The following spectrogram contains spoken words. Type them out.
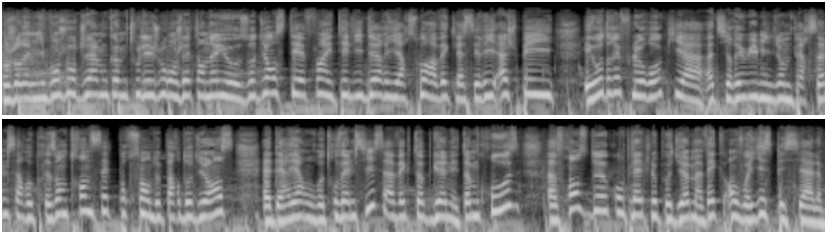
Bonjour Rémi, bonjour Jam. Comme tous les jours, on jette un œil aux audiences. TF1 était leader hier soir avec la série HPI et Audrey Fleurot qui a attiré 8 millions de personnes. Ça représente 37% de part d'audience. Derrière, on retrouve M6 avec Top Gun et Tom Cruise. France 2 complète le podium avec Envoyé spécial.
